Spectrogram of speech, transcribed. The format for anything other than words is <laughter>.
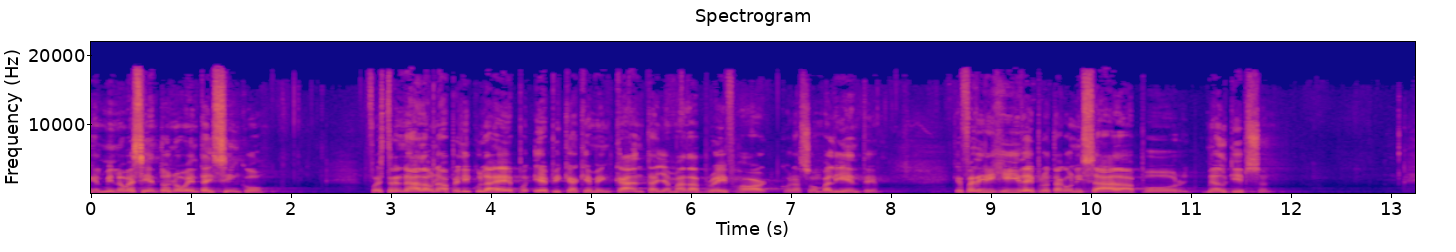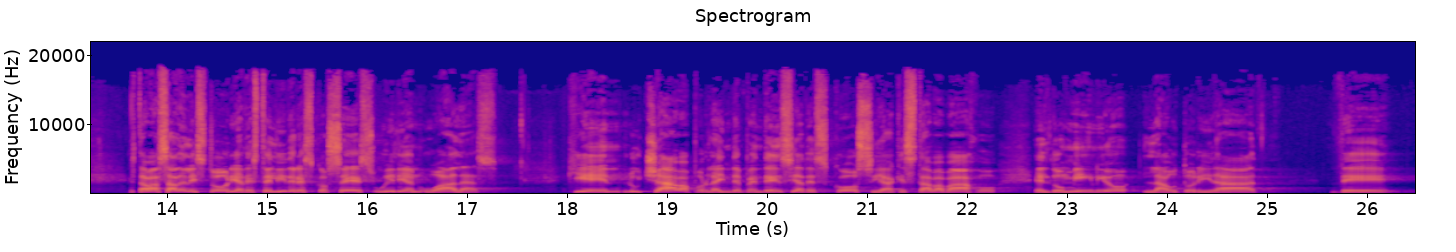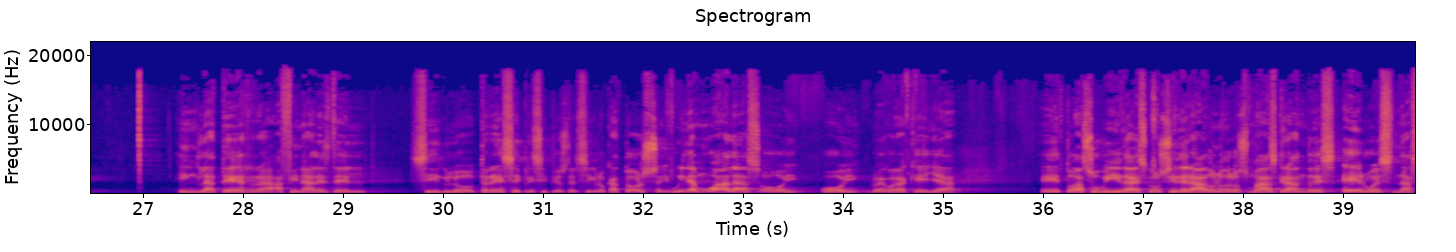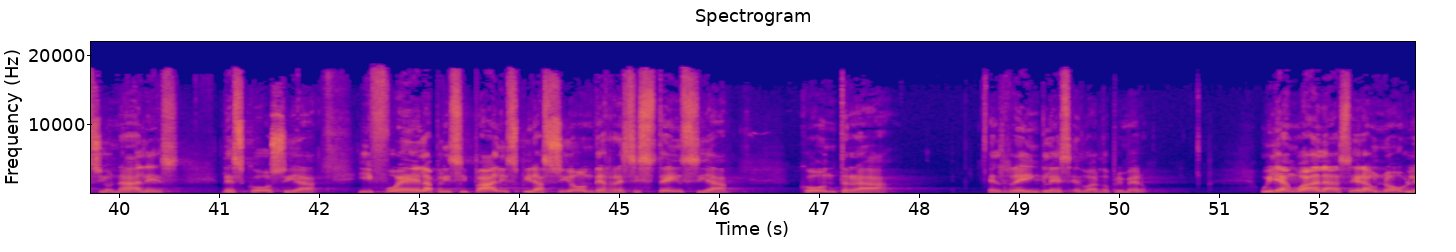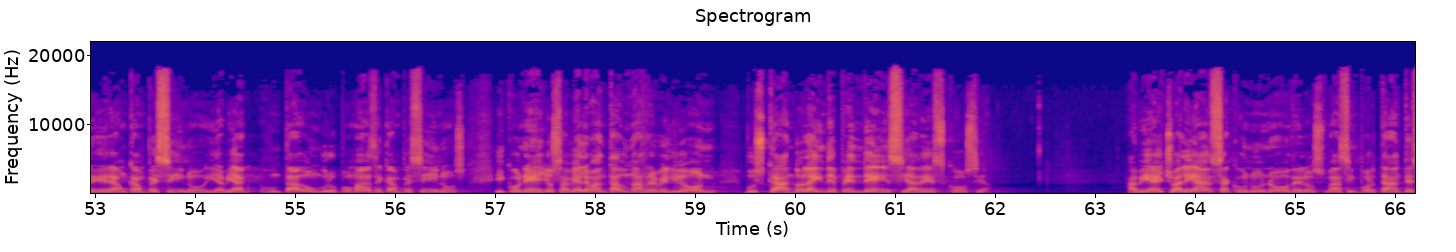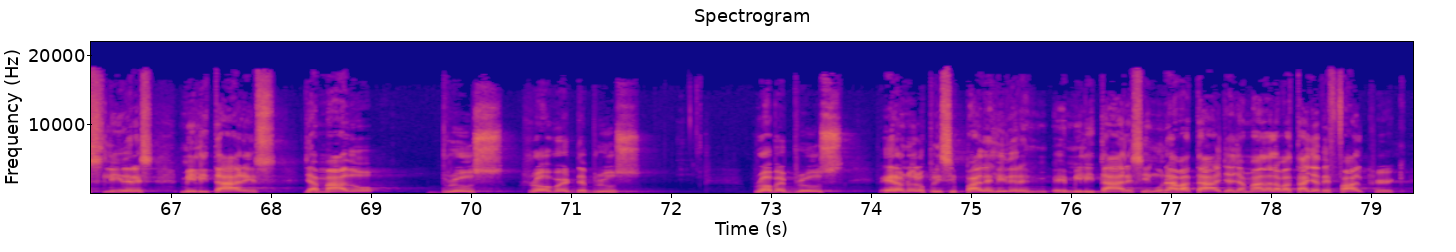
En el 1995 fue estrenada una película épica que me encanta llamada Braveheart, Corazón Valiente, que fue dirigida y protagonizada por Mel Gibson. Está basada en la historia de este líder escocés, William Wallace, quien luchaba por la independencia de Escocia, que estaba bajo el dominio, la autoridad de Inglaterra a finales del siglo XIII y principios del siglo XIV. Y William Wallace, hoy, hoy, luego de aquella, eh, toda su vida, es considerado uno de los más grandes héroes nacionales de Escocia y fue la principal inspiración de resistencia contra el rey inglés Eduardo I. William Wallace era un noble, era un campesino y había juntado un grupo más de campesinos y con ellos había levantado una rebelión buscando la independencia de Escocia. Había hecho alianza con uno de los más importantes líderes militares llamado Bruce, Robert de Bruce. Robert Bruce era uno de los principales líderes eh, militares y en una batalla llamada la batalla de Falkirk,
